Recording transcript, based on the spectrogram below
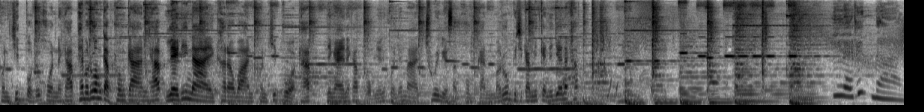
คนคิดบวกทุกคนนะครับให้มาร่วมกับโครงการครับ Lady n i คาราวานคนคิดบวกครับยังไงนะครับผมอยากให้ทุกคนได้มาช่วยเหลือสังคมกันมาร่วมกิจกรรมนี้กันเยอะๆนะครับ Lady Nine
